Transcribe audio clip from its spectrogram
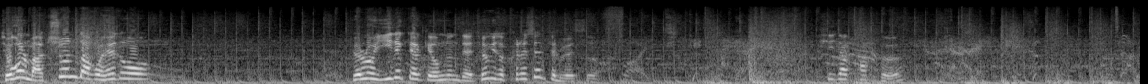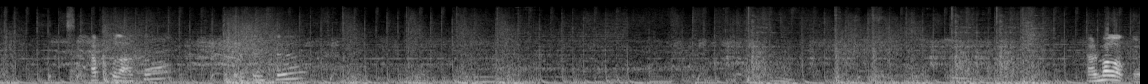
저걸 맞춘다고 해도 별로 이득될 게 없는데 저기서 크레센트를 왜 써? 시작 파크. 잡고 나서 퍼센트 잘 막았고.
